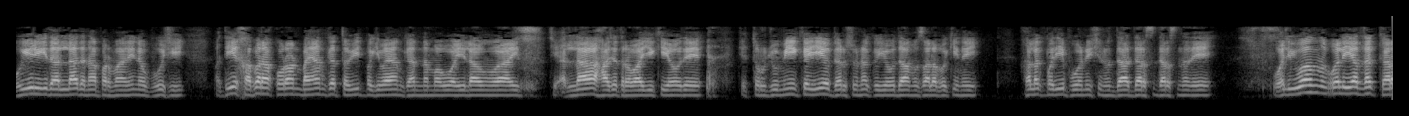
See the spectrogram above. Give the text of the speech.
ویریږي د الله د نافرمانۍ نه پوه شي په دې خبره قرآن بیان کړ توحید پکې بیان کړ انما هو اله واحد چې الله حاجت روايي کوي او دی چې ترجمه کوي او درسونه کوي او دا مساله پکې نه خلک په دې پوه نشي نو دا درس درس نه دی ولیون ولیذکر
